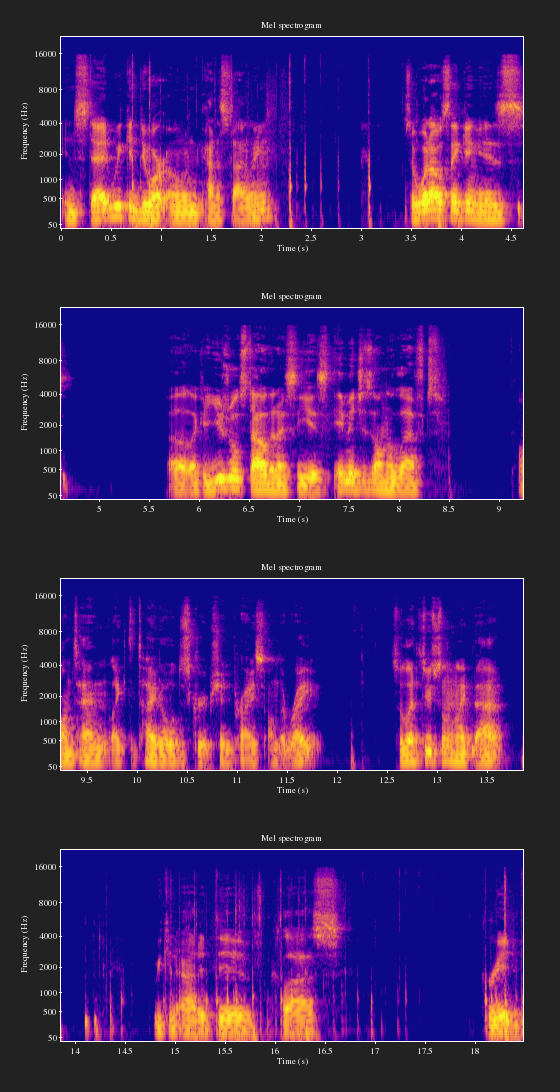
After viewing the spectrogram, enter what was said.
Instead, we can do our own kind of styling. So what I was thinking is uh, like a usual style that I see is images on the left, content like the title, description, price on the right. So let's do something like that. We can add a div class grid,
